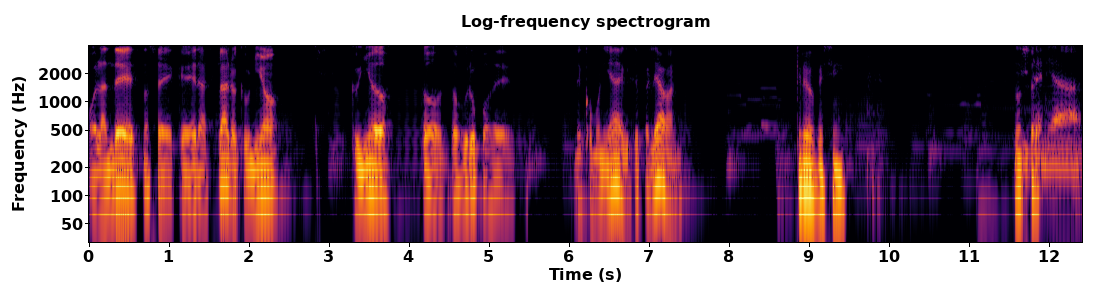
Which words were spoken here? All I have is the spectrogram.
holandés, no sé qué era. Claro, que unió, que unió dos, dos- dos grupos de, de comunidades que se peleaban. creo que sí. No y sé. tenía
